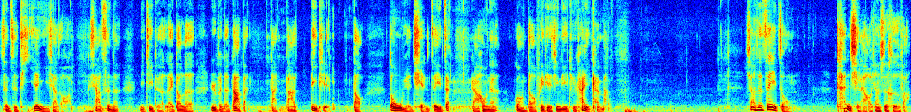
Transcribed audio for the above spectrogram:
甚至体验一下的话，下次呢？你记得来到了日本的大阪，搭搭地铁到动物园前这一站，然后呢逛到飞铁新地去看一看吧。像是这种看起来好像是合法，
